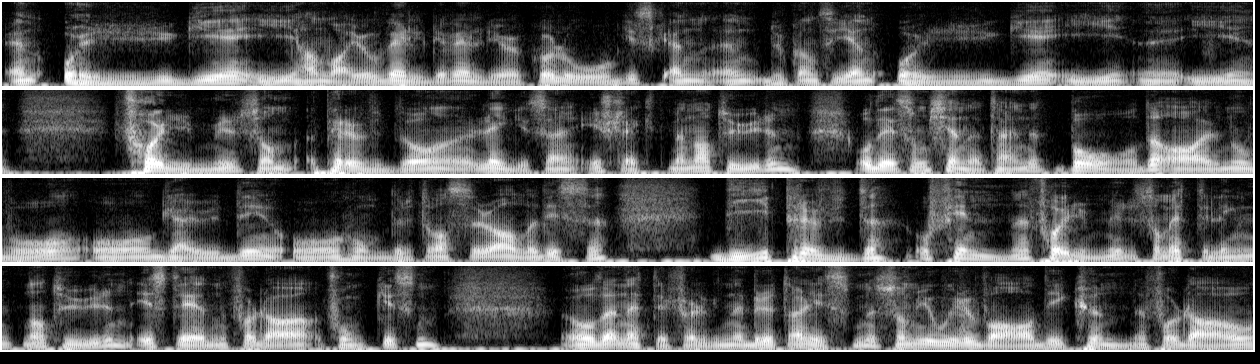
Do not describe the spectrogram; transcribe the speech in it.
en orgie i Han var jo veldig, veldig økologisk. En, en, du kan si en orgie i, i former som prøvde å legge seg i slekt med naturen. Og det som kjennetegnet både Art Nouveau og Gaudi og Hundretvasser og alle disse, de prøvde å finne former som etterlignet naturen, istedenfor da funkisen og den etterfølgende brutalisme, som gjorde hva de kunne for da å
